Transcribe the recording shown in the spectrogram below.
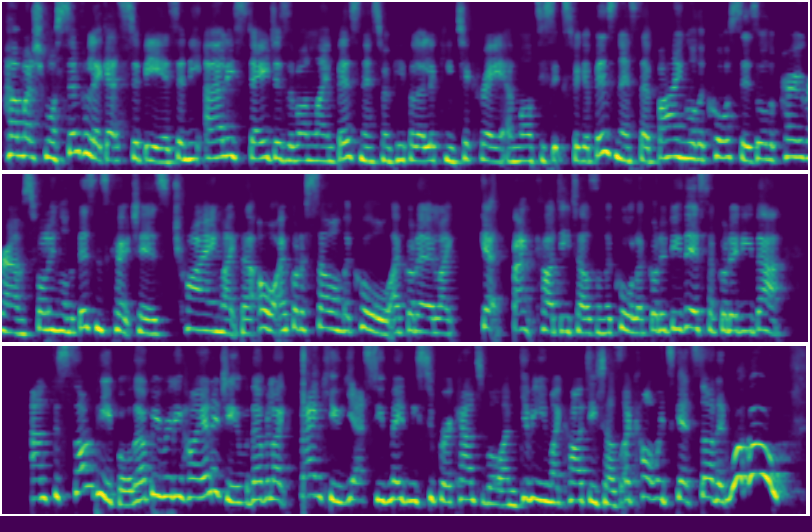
how much more simple it gets to be is in the early stages of online business when people are looking to create a multi six figure business they're buying all the courses all the programs following all the business coaches trying like that oh i've got to sell on the call. I've got to like get bank card details on the call. I've got to do this. I've got to do that and for some people, they'll be really high energy. They'll be like, thank you. Yes, you've made me super accountable. I'm giving you my card details. I can't wait to get started. Woohoo!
